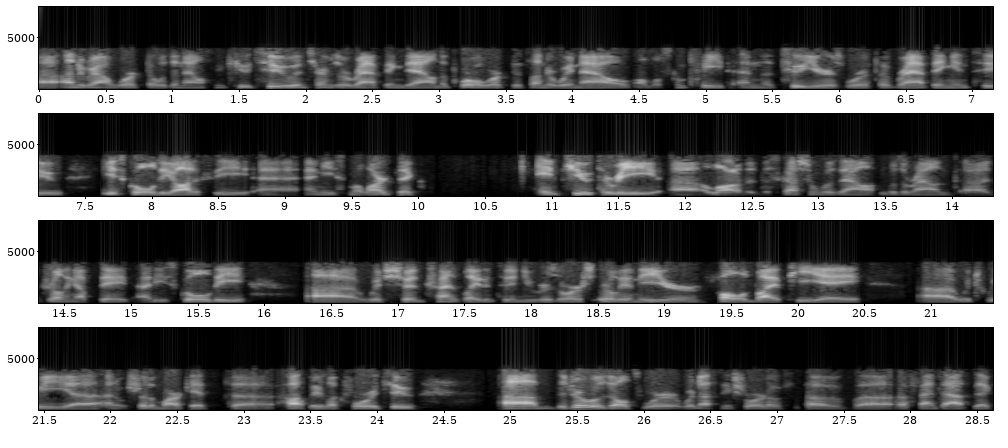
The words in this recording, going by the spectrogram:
Uh, underground work that was announced in Q2 in terms of ramping down the portal work that's underway now, almost complete, and the two years' worth of ramping into East Gouldie, Odyssey, and East Malartic. In Q3, uh, a lot of the discussion was out was around uh, drilling update at East Gouldie, which should translate into a new resource early in the year, followed by a PEA, which we uh I'm sure the market hotly look forward to. The drill results were were nothing short of of, uh, of fantastic,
